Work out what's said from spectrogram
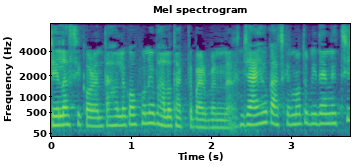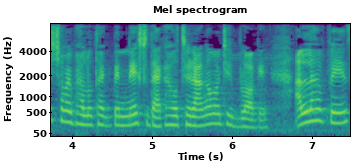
জেলাসি করেন, তাহলে কখনোই ভালো থাকতে পারবেন না। যাই হোক, আজকের মতো বিদায় নিচ্ছি। সবাই ভালো থাকবেন। নেক্সট দেখা হচ্ছে রাঙামাটির ব্লগে আল্লাহ হাফেজ।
